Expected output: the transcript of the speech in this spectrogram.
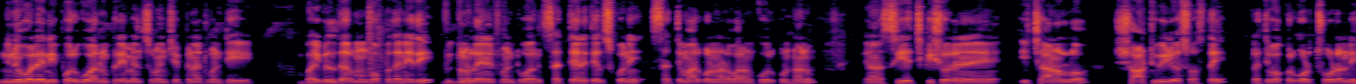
నినువలే నీ పొరుగువారిని ప్రేమించమని చెప్పినటువంటి బైబిల్ ధర్మం గొప్పదనేది విఘ్నులైనటువంటి వారు సత్యాన్ని తెలుసుకొని సత్య మార్గంలో నడవాలని కోరుకుంటున్నాను. సిహెచ్ కిషోర్ అనే ఈ ఛానల్లో షార్ట్ వీడియోస్ వస్తాయి. ప్రతి ఒక్కరు కూడా చూడండి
